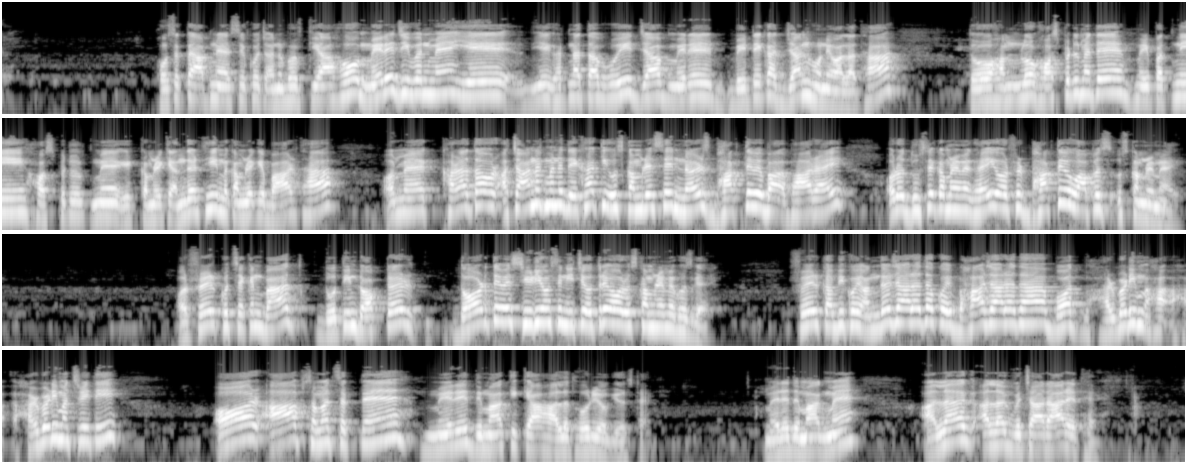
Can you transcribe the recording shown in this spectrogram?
हो सकता है आपने ऐसे कुछ अनुभव किया हो। मेरे जीवन में ये ये घटना तब हुई जब मेरे बेटे का जन्म होने वाला था। तो हम लोग हॉस्पिटल में थे। मेरी पत्नी हॉस्पिटल में एक कमरे के अंदर थी। मैं कमरे के बाहर था। और मैं खड़ा था और अचानक मैंने देखा कि उस कमरे से नर्स भागते हुए बाहर आई और वो दूसरे कमरे में गई और फिर भागते हुए वापस उस कमरे में आई। और फिर कुछ सेकंड बाद दो तीन डॉक्टर दौड़ते हुए सीढ़ियों से नीचे उतरे और उस कमरे में घुस गए। फिर कभी कोई अंदर जा रहा था, कोई बाहर जा रहा था, बहुत हड़बड़ी हड़बड़ी मच रही थी। और आप समझ सकते हैं मेरे दिमाग की क्या हालत हो रही होगी उस टाइम मेरे दिमाग में अलग अलग विचार आ रहे थे।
